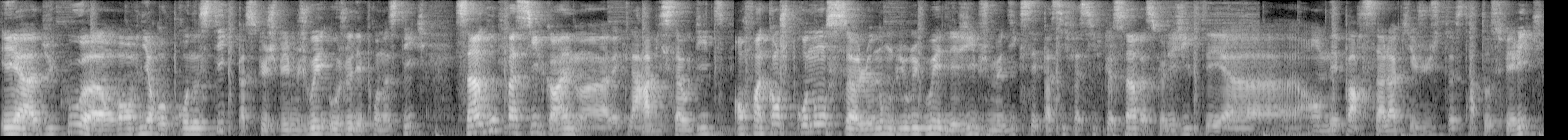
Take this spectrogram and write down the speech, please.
Et euh, du coup, euh, on va en venir au pronostic parce que je vais me jouer au jeu des pronostics. C'est un groupe facile quand même avec l'Arabie Saoudite. Enfin, quand je prononce le nom de l'Uruguay et de l'Égypte, je me dis que c'est pas si facile que ça parce que l'Égypte est emmenée par Salah qui est juste stratosphérique.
